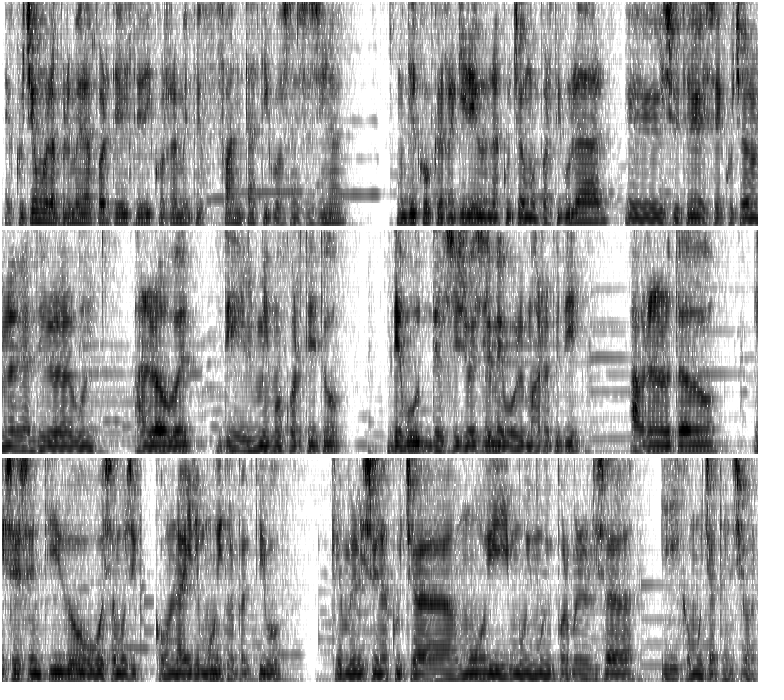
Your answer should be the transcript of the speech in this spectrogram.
Escuchemos la primera parte de este disco realmente fantástico, sensacional. Un disco que requiere una escucha muy particular. Eh, si ustedes escucharon el anterior álbum Unloved del mismo cuarteto, debut del sello SM, volvemos a repetir, habrán notado ese sentido o esa música con aire muy introspectivo que merece una escucha muy, muy, muy pormenorizada y con mucha atención.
